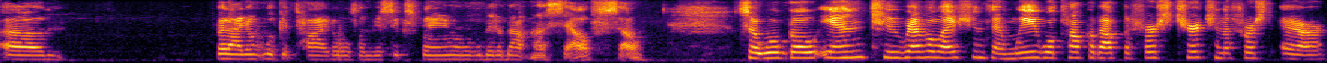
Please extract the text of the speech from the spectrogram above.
Um, but I don't look at titles. I'm just explaining a little bit about myself. So, so we'll go into Revelations and we will talk about the first church and the first era.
